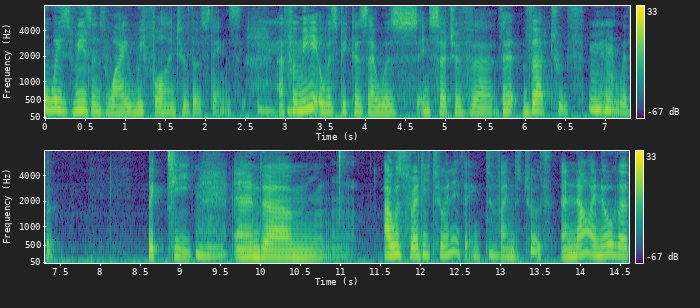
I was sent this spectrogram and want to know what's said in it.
always reasons why we fall into those things. Uh, for me, it was because I was in search of uh, the the truth, you know, with a big T, and um, I was ready to anything to find the truth. And now I know that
